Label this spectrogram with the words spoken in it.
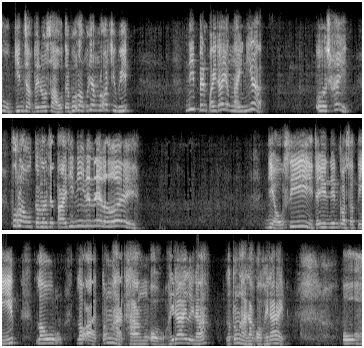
ถูกกินจากไดโนเสาร์แต่พวกเราก็ยังรอดชีวิต นี่เป็นไปได้ยังไงเนี่ย เออใช่ พวกเรากำลังจะตายที่นี่แน่ๆเลย เดี๋ยวสิใจเย็นๆก่อนสตีฟ เราเราอาจต้องหาทางออกให้ได้เลยนะ เราต้องหาทางออกให้ได้ โอ้โห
